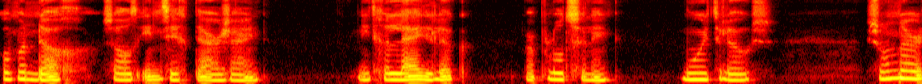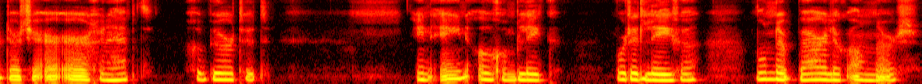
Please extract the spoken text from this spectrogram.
Op een dag zal het inzicht daar zijn, niet geleidelijk, maar plotseling, moeiteloos. Zonder dat je er erg in hebt, gebeurt het. In één ogenblik wordt het leven wonderbaarlijk anders.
